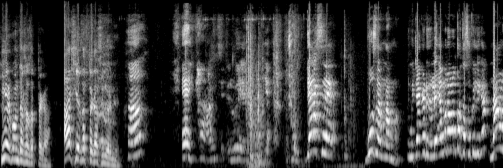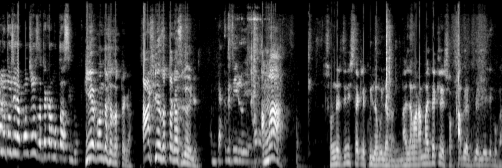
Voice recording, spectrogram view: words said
কি এর পঞ্চাশ হাজার টাকা? আশি হাজার টাকা ছিল এনে। হ্যাঁ? এই খা আমি লয়ে গেছে। বুঝলাম না আম্মা। তুমি টাকা দিলে এমন এমন করতেছো কি লিগা? না হলে তো ওই জায়গায় পঞ্চাশ হাজার টাকার মতো আসিল কি এর পঞ্চাশ হাজার টাকা? আশি হাজার টাকা ছিল এনে। আমি দিয়ে। আম্মা! স্বর্ণের জিনিস থাকলে খুললা মুল্লা জান নাহলে আমার আম্মাই দেখলে সব খাবলে খুলে লয়ে যাব গা।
